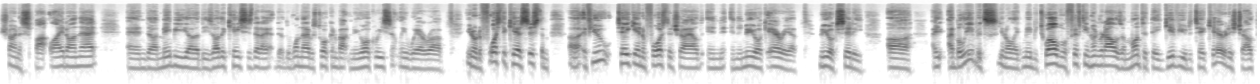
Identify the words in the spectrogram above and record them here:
shine a spotlight on that. And uh, maybe uh, these other cases that I, the, the, one that I was talking about in New York recently, where uh, you know the foster care system. Uh, if you take in a foster child in in the New York area, New York City, uh, I, I believe it's you know like maybe twelve or fifteen hundred dollars a month that they give you to take care of this child.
